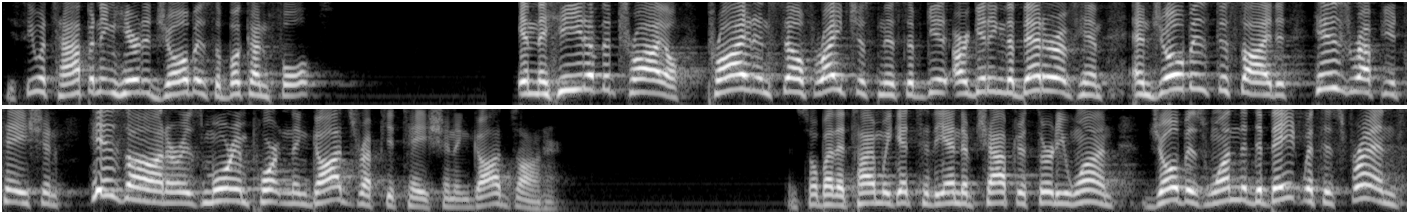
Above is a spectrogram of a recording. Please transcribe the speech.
You see what's happening here to Job as the book unfolds? In the heat of the trial, pride and self-righteousness are getting the better of him, and Job has decided his reputation, his honor is more important than God's reputation and God's honor. And so by the time we get to the end of chapter 31, Job has won the debate with his friends.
